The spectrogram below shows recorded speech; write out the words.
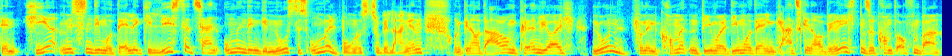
Denn hier müssen die Modelle gelistet sein, um in den Genuss des Umweltbonus zu gelangen. Und genau darum können wir euch nun von den kommenden BYD-Modellen ganz genau berichten. So kommt offenbar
